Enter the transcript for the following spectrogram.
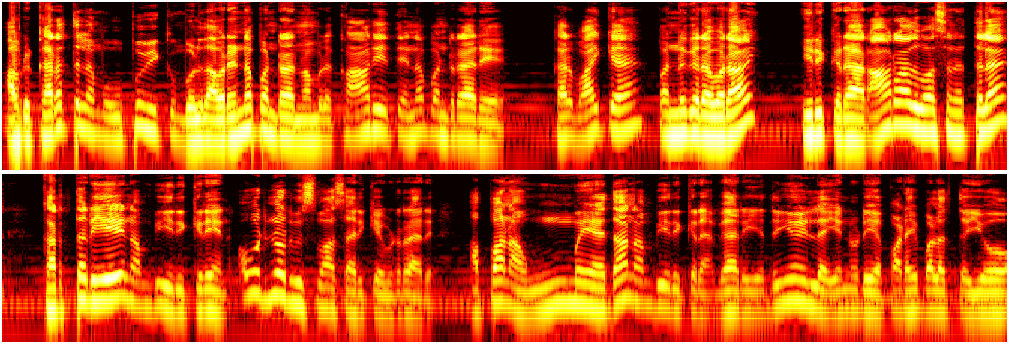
அவர் கரத்துல நம்ம ஒப்புவிக்கும் பொழுது அவர் என்ன பண்றாரு? நம்மளோட காரியத்தை என்ன பண்றாரு? கர்- வாய்க்க பண்ணுகிறவராய் இருக்கிறார். ஆறாவது வசனத்துல கர்த்தரையே நம்பி இருக்கிறேன். அவர் இன்னொரு விசுவாச அறிக்கை விடுறாரு. அப்பா நான் உண்மையை தான் நம்பி இருக்கிறேன். வேற எதையும் இல்லை. என்னுடைய படைபலத்தையோ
